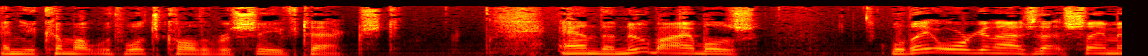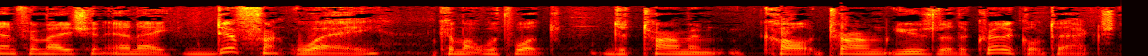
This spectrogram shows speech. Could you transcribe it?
and you come up with what's called the received text. And the new Bibles, well, they organize that same information in a different way come up with what's determined, call, termed usually the critical text.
